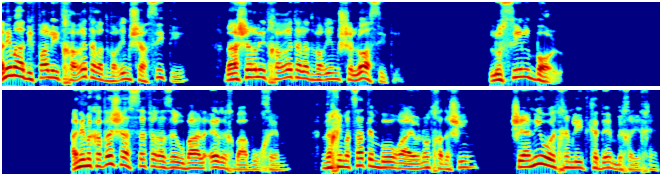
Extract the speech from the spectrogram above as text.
אני מעדיפה להתחרט על הדברים שעשיתי, מאשר להתחרט על הדברים שלא עשיתי. לוסיל בול אני מקווה שהספר הזה הוא בעל ערך בעבורכם, וכי מצאתם בו רעיונות חדשים שיניעו אתכם להתקדם בחייכם.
